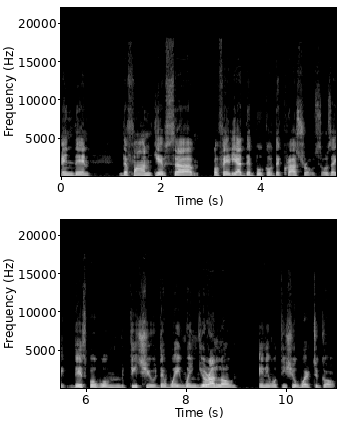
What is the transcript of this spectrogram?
And then the fawn gives uh Ophelia the book of the crossroads. I was like, this book will teach you the way when you're alone and it will teach you where to go.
